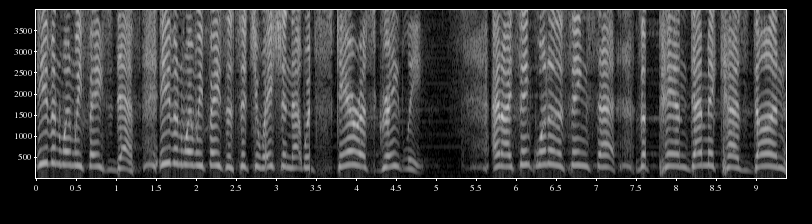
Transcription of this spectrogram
even when we face death, even when we face a situation that would scare us greatly. And I think one of the things that the pandemic has done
